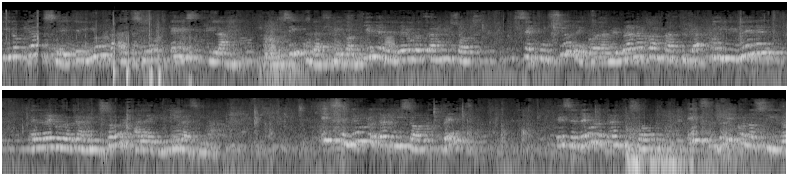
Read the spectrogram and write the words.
Y lo que hace el ion calcio es que las vesículas que contienen el neurotransmisor se fusionen con la membrana plasmática y liberen el neurotransmisor a la hendidura sináptica. Ese neurotransmisor, ¿ven? Ese neurotransmisor es reconocido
